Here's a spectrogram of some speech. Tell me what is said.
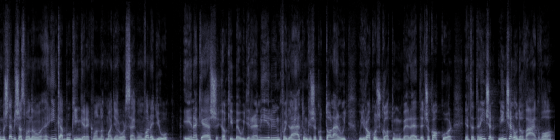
most nem is azt mondom, inkább bookingerek vannak Magyarországon. Van egy jó énekes, akibe úgy remélünk, vagy látunk, és akkor talán úgy, úgy rakosgatunk bele, de csak akkor, érted, te nincsen, nincsen oda vágva,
